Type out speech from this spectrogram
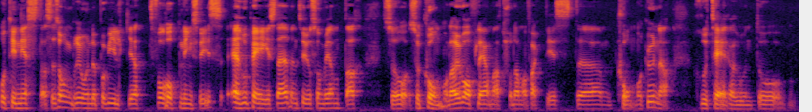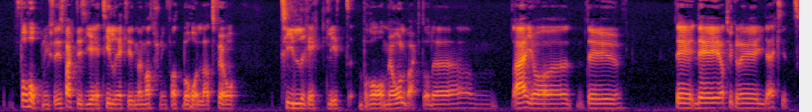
Och till nästa säsong, beroende på vilket förhoppningsvis europeiskt äventyr som väntar, så, så kommer det ju vara fler matcher där man faktiskt eh, kommer kunna rotera runt och förhoppningsvis faktiskt ge tillräckligt med matchning för att behålla två tillräckligt bra målvakter. Det, eh, nej, jag, det, det, det, jag tycker det är jäkligt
